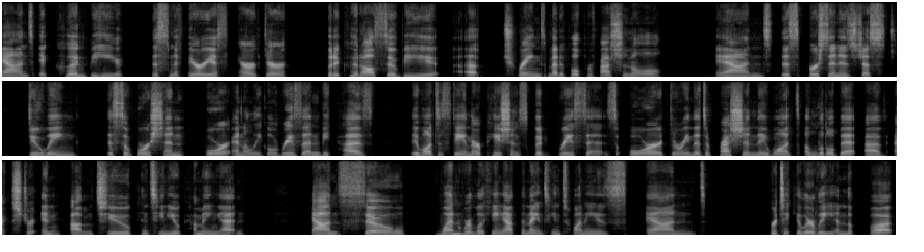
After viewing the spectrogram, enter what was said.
And it could be this nefarious character, but it could also be a trained medical professional. And this person is just doing this abortion for an illegal reason because they want to stay in their patient's good graces, or during the depression, they want a little bit of extra income to continue coming in. And so when we're looking at the 1920s, and particularly in the book,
